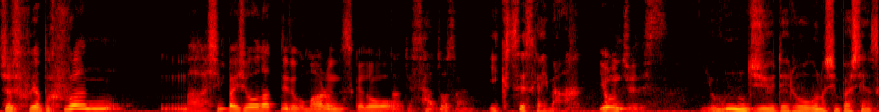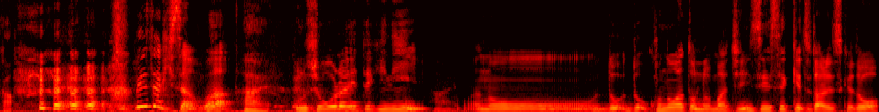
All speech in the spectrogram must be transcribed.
ちょっとやっぱ不安まあ心配性だっていうところもあるんですけだどって佐藤さんいくつですか今？40です。40で老後の心配してるんですか？目崎さんははい。この将来的にはい。あのーどどこの後のまあ人生設計ってあれですけどは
